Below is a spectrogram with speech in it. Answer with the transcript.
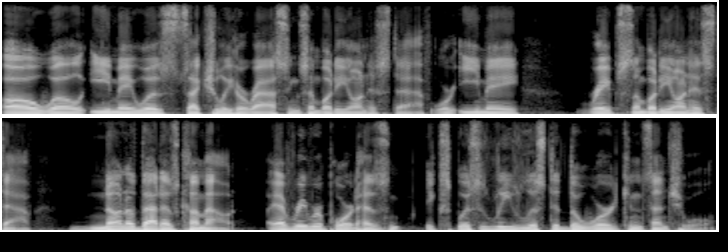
oh well, Ime was sexually harassing somebody on his staff, or Ime raped somebody on his staff. None of that has come out. Every report has explicitly listed the word consensual,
